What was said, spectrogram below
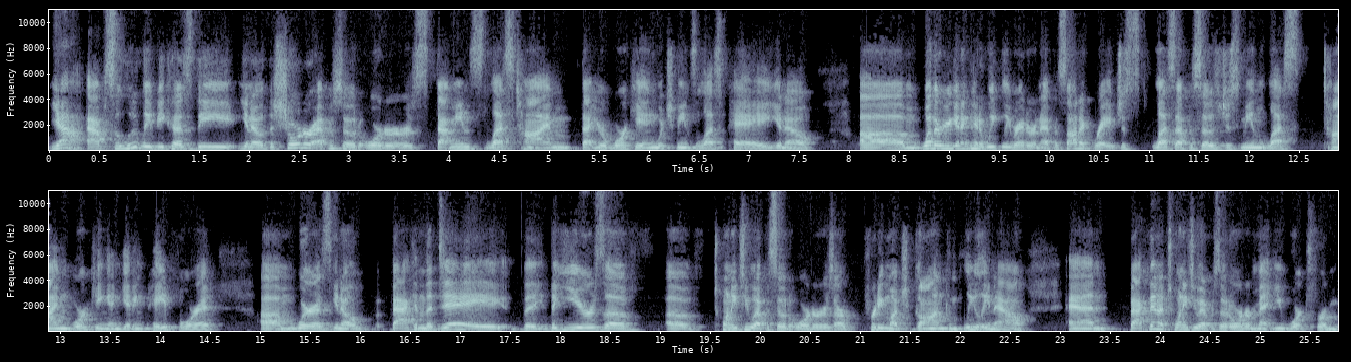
Yeah, absolutely. Because the, you know, the shorter episode orders, that means less time that you're working, which means less pay, you know. Um, whether you're getting paid a weekly rate or an episodic rate, just less episodes just mean less time working and getting paid for it. Um, whereas, you know, back in the day, the the years of of 22 episode orders are pretty much gone completely now. And back then, a 22 episode order meant you worked for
